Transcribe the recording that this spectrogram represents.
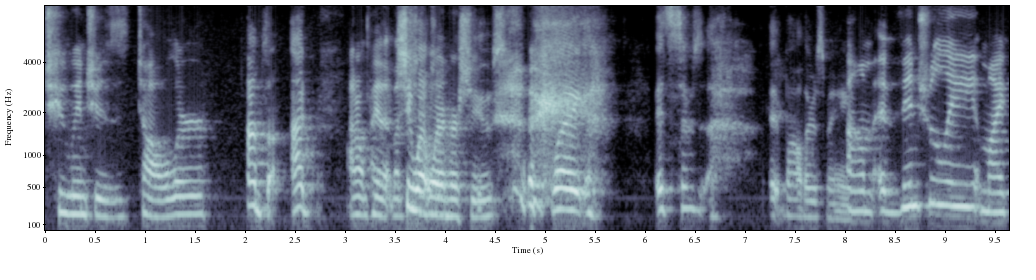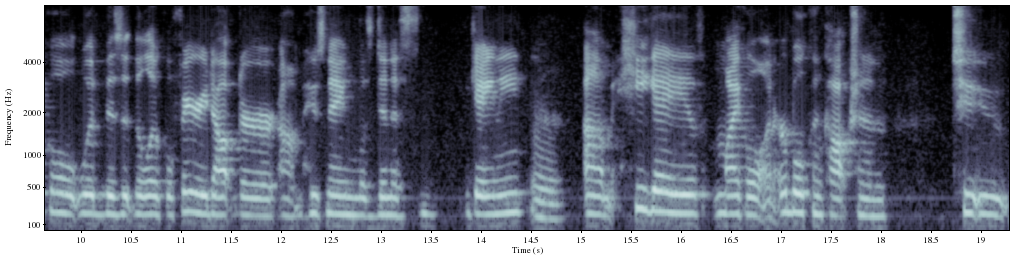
two inches taller. I'm sorry. I I don't pay that much. she went wearing her shoes. Like it's so it bothers me. Um, eventually, Michael would visit the local fairy doctor, um, whose name was Denis Ganey. Mm. Um, he gave Michael an herbal concoction to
